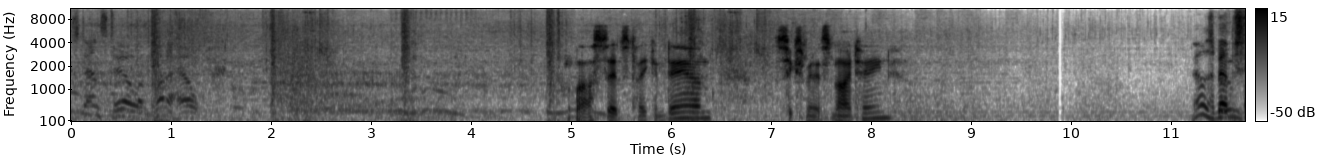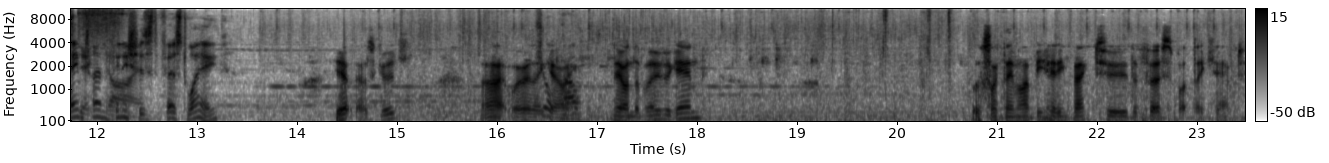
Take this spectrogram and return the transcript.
Stand still. I'm trying to help. Last set's taken down. 6 minutes 19. That was about the same Boomstick time finish as the first wave. Yep, that was good. Alright, where are they Sure, going? pal. They're on the move again. Looks like they might be heading back to the first spot they camped.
